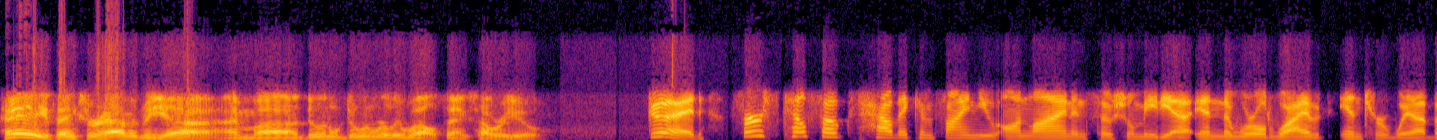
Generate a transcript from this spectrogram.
Hey, thanks for having me. Yeah, I'm uh, doing doing really well. Thanks. How are you? Good. First, tell folks how they can find you online and social media in the worldwide interweb.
